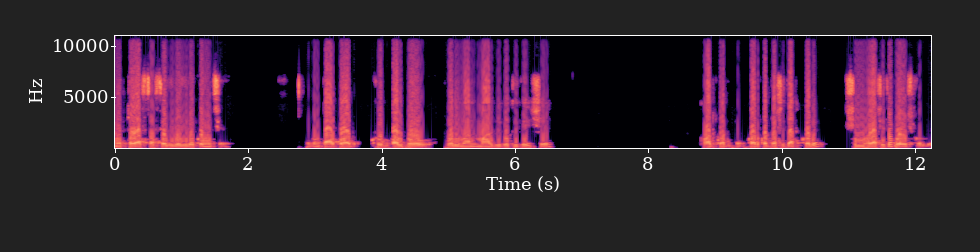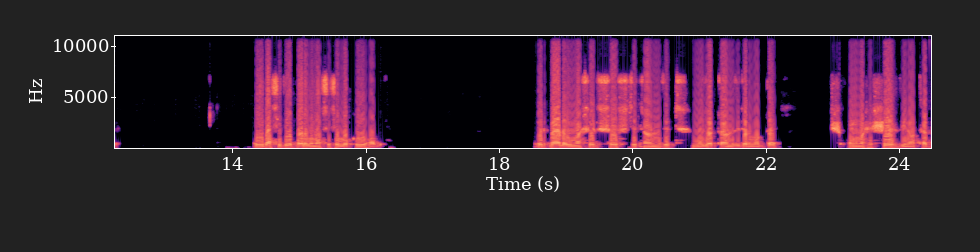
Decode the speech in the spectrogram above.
অনেকটাই আস্তে আস্তে ধীরে ধীরে কমেছে। এবং তারপর খুব অল্প পরিমাণ মার্গী গতিতেই সে কর্কট রাশি ত্যাগ করে সিংহ রাশিতে প্রবেশ করবে। এই রাশিতে পরবর্তী মাস শেষে বক্রী হবে। এরপর এই মাসের শেষ যে ট্রানজিট মেজর ট্রানজিটের মধ্যে এই মাসের শেষ দিন, অর্থাৎ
